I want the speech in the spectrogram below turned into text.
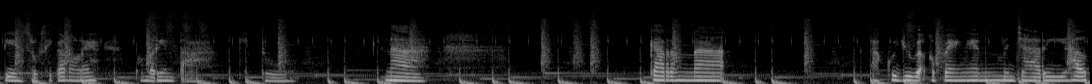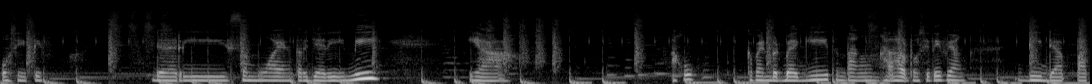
diinstruksikan oleh pemerintah gitu. Nah, karena aku juga kepengen mencari hal positif dari semua yang terjadi ini, ya aku kepengen berbagi tentang hal-hal positif yang didapat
